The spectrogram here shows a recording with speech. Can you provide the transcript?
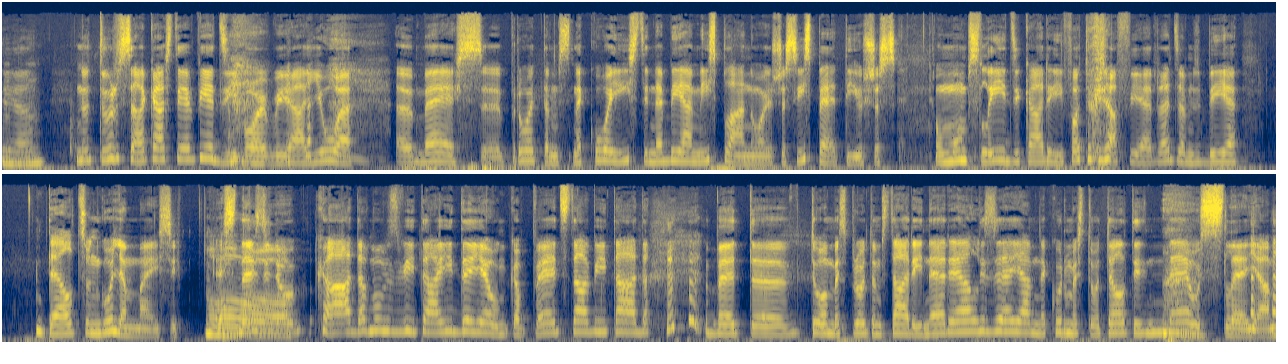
jā. Mm -hmm. Nu, tur sākās tie piedzīvojumi, jā, jo mēs, protams, neko īsti nebijām izplānojušas, izpētījušas. Un mums līdzi, kā arī fotografijā redzams, bija telts un guļamaisi. Es nezinu, kāda mums bija tā ideja un kāpēc tā bija tāda. Bet uh, to mēs, protams, tā arī nerealizējām. Nekur mēs to telti neuzslējām.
